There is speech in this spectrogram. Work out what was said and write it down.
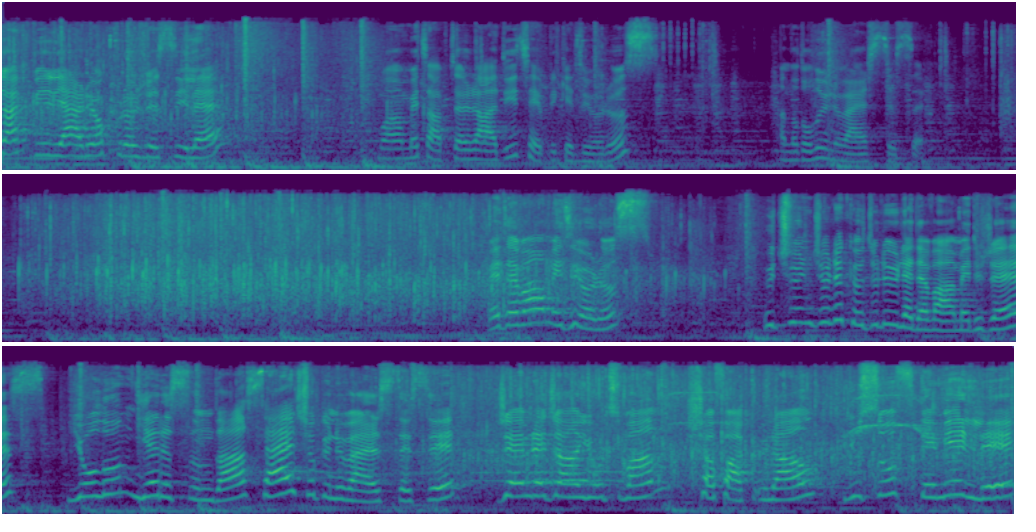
Kaçacak bir yer yok projesiyle Muhammed Abdelradi'yi tebrik ediyoruz. Anadolu Üniversitesi. Ve devam ediyoruz. Üçüncülük ödülüyle devam edeceğiz. Yolun yarısında Selçuk Üniversitesi, Cemrecan Yurtman, Şafak Ünal, Yusuf Demirli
